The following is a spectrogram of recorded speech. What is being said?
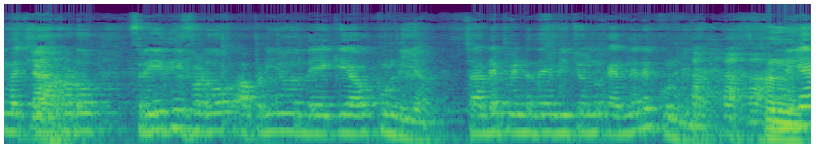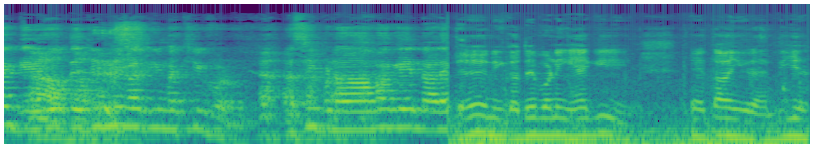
ਮਰਜ਼ੀ ਮੱਛੀਆਂ ਫੜੋ ਫ੍ਰੀ ਦੀ ਫੜੋ ਆਪਣੀ ਉਹ ਲੈ ਕੇ ਆਓ ਕੁੰਡੀਆਂ। ਸਾਡੇ ਪਿੰਡ ਦੇ ਵਿੱਚ ਉਹਨੂੰ ਕਹਿੰਦੇ ਨੇ ਕੁੰਡੀਆਂ। ਕੁੰਡੀਆਂ ਗੇਰੋ ਤੇ ਜਿੰਨੀ ਮਰਜ਼ੀ ਮੱਛੀ ਫੜੋ। ਅਸੀਂ ਬਣਾਵਾਂਗੇ ਨਾਲੇ ਇਹ ਨਹੀਂ ਕਦੇ ਬਣੀ ਹੈਗੀ ਇਹ ਤਾਂ ਹੀ ਰਹਿੰਦੀ ਹੈ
